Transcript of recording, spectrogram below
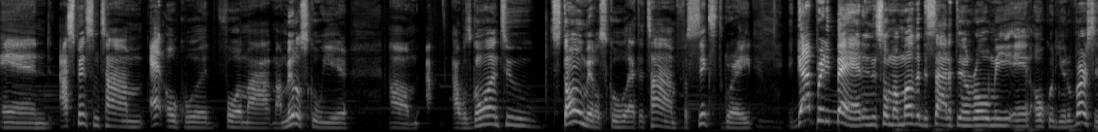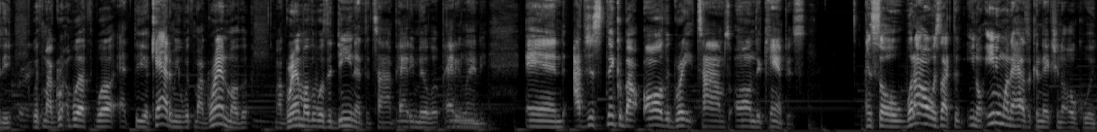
And i spent some time at oakwood for my my middle school year. Um, I was going to Stone Middle School at the time for sixth grade. It got pretty bad, and so my mother decided to enroll me in Oakwood University right. with my with, well at the academy with my grandmother. My grandmother was a dean at the time, Patty Miller, Patty mm-hmm. Landy, and I just think about all the great times on the campus. And so, what I always like to, you know, anyone that has a connection to Oakwood,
